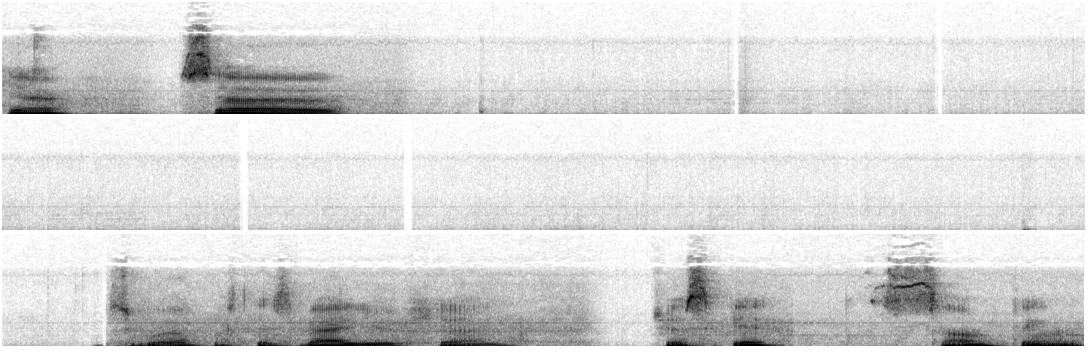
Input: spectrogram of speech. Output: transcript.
here so let's work with this value here. Just get something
